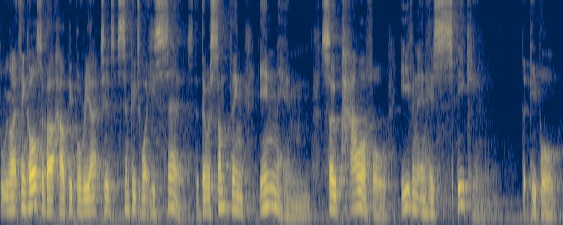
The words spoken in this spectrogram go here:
But we might think also about how people reacted simply to what he said, that there was something in him so powerful, even in his speaking, that people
